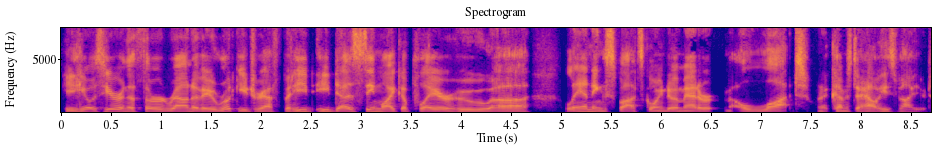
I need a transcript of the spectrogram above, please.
He goes here in the third round of a rookie draft, but he he does seem like a player who uh, landing spot's going to matter a lot when it comes to how he's valued.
